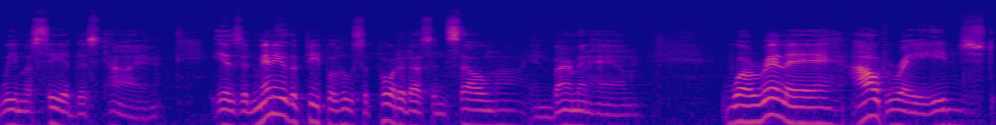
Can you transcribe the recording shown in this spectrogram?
we must see at this time is that many of the people who supported us in Selma, in Birmingham, were really outraged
